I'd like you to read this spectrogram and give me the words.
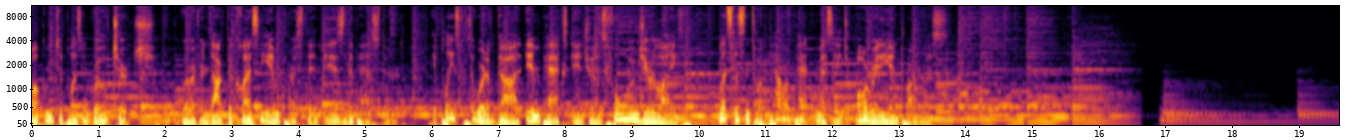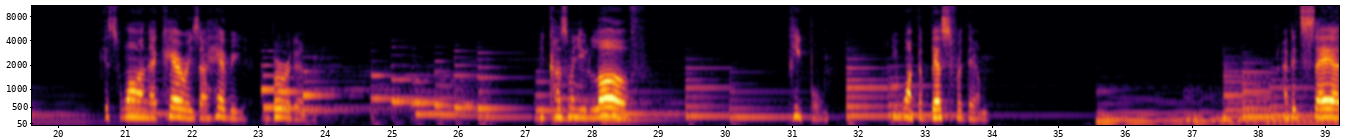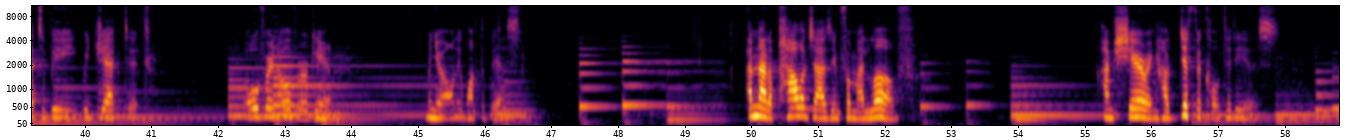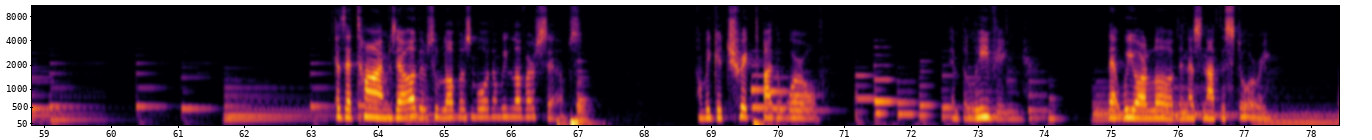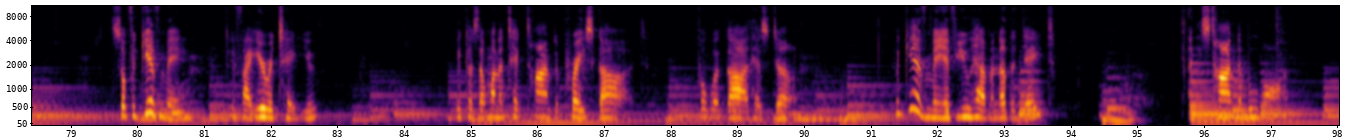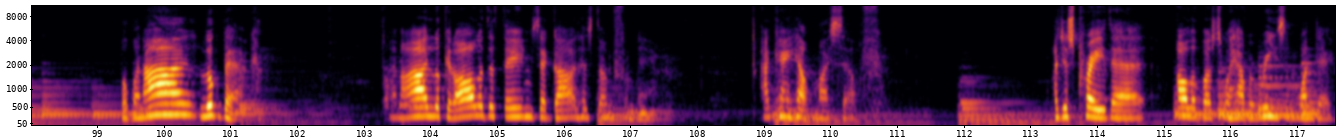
Welcome to Pleasant Grove Church, where Reverend Dr. Classy M. Preston is the pastor. A place where the Word of God impacts and transforms your life. Let's listen to a power packed message already in progress. It's one that carries a heavy burden. Because when you love people, you want the best for them. And it's sad to be rejected over and over again when you only want the best. I'm not apologizing for my love. I'm sharing how difficult it is. Because at times there are others who love us more than we love ourselves. And we get tricked by the world in believing that we are loved, and that's not the story. So forgive me if I irritate you because I want to take time to praise God for what God has done. Forgive me if you have another date and it's time to move on. But when I look back and I look at all of the things that God has done for me, I can't help myself. I just pray that all of us will have a reason one day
